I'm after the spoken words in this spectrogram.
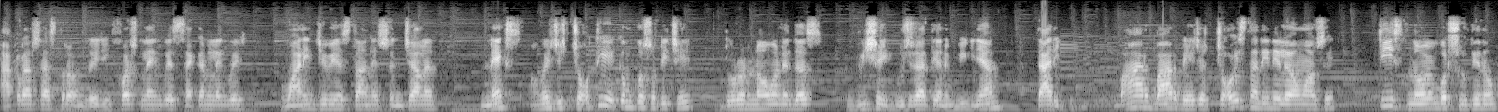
આંકડાશાસ્ત્ર, અંગ્રેજી ફર્સ્ટ લેંગ્વેજ સેકન્ડ લેંગ્વેજ વાણિજ્ય વ્યવસ્થા અને સંચાલન. નેક્સ્ટ હવે જે ચોથી એકમ કસોટી છે, ધોરણ નવ અને દસ, વિષય ગુજરાતી અને વિજ્ઞાન, તારીખ બાર બાર બે હજાર ચોવીસના દિને લેવામાં આવશે. ત્રીસ નવેમ્બર સુધીનો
